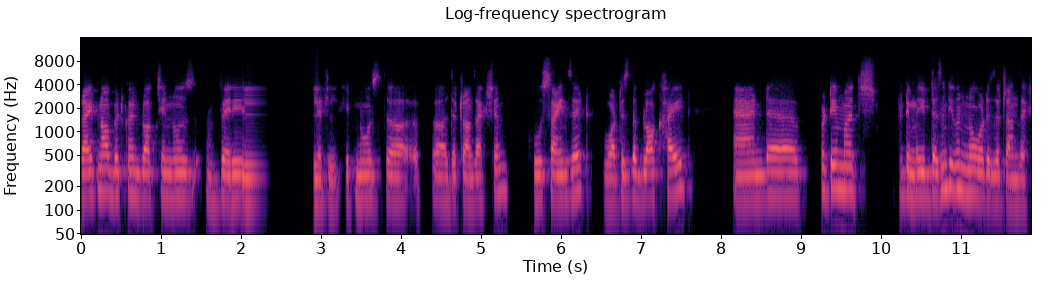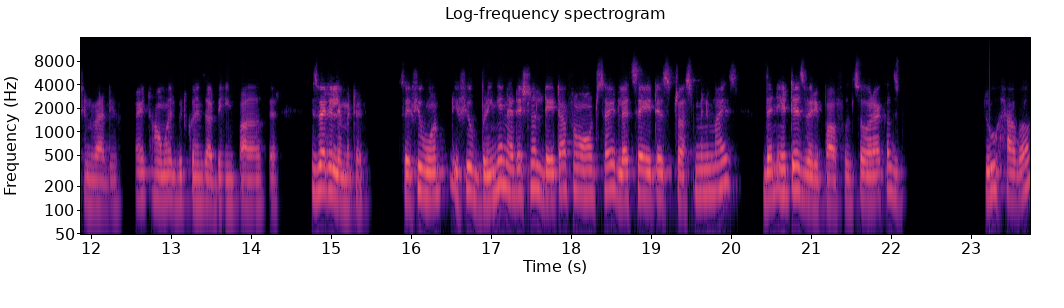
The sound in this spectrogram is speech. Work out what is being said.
Right now bitcoin blockchain knows very little. It knows the uh, the transaction who signs it what is the block height and uh, pretty much pretty much it doesn't even know what is the transaction value right? How much bitcoins are being passed there. Is very limited. So if you want if you bring in additional data from outside let's say it is trust minimized then it is very powerful. So oracles do have a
